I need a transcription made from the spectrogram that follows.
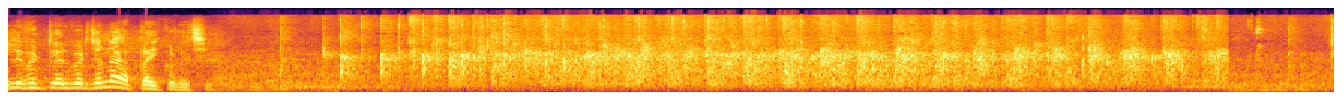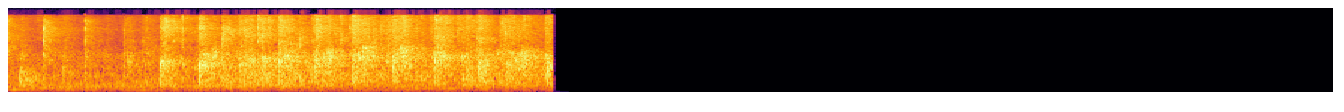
ইলেভেন টুয়েলভের জন্য অ্যাপ্লাই করেছি।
